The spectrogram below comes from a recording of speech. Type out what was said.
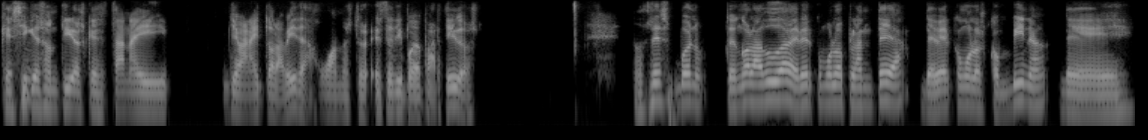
Que sí que son tíos que están ahí, llevan ahí toda la vida jugando este, tipo de partidos. Entonces, bueno, tengo la duda de ver cómo lo plantea, de ver cómo los combina, de,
